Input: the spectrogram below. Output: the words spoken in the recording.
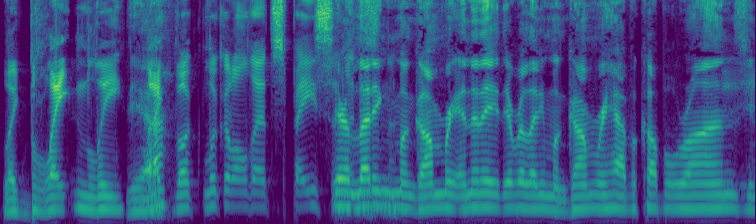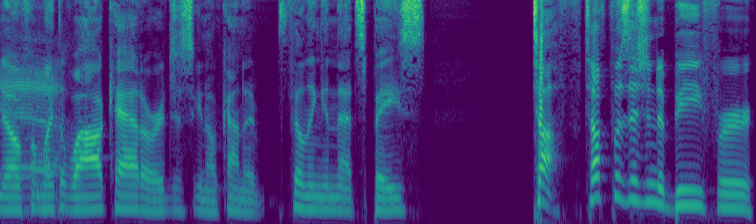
like blatantly. Yeah. like look look at all that space. They're letting Montgomery, and then they, they were letting Montgomery have a couple runs, you know, from like the Wildcat or just you know kind of filling in that space. Tough, tough position to be for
